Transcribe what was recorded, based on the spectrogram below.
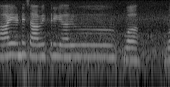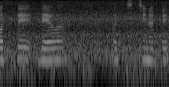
హాయ్ అండి సావిత్రి గారు. వా వస్తే దేవ వచ్చినట్టే.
